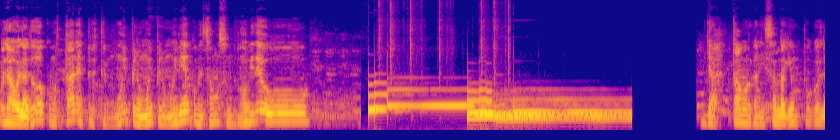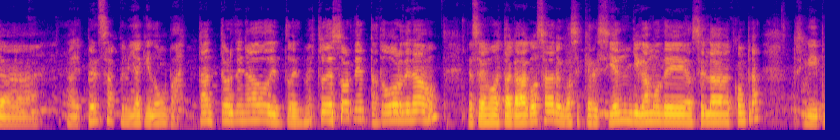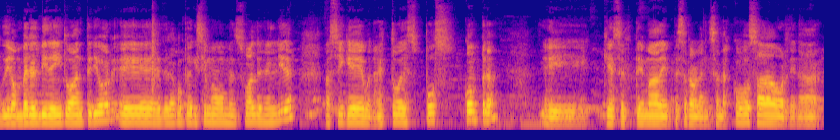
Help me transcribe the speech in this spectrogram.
Hola, hola a todos, ¿cómo están? Espero estén muy, pero muy, pero muy bien. Comenzamos un nuevo video. Ya, estamos organizando aquí un poco la, la despensa, pero ya quedó bastante ordenado dentro de nuestro desorden, está todo ordenado. Ya sabemos dónde está cada cosa, lo que pasa es que recién llegamos de hacer la compra. Si pudieron ver el videito anterior eh, de la compra que hicimos mensual en el líder. Así que bueno, esto es post compra, eh, que es el tema de empezar a organizar las cosas, ordenar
